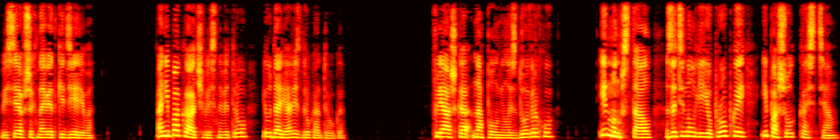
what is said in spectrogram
висевших на ветке дерева. Они покачивались на ветру и ударялись друг от друга. Фляжка наполнилась доверху, Инман встал, затянул ее пробкой и пошел к костям.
